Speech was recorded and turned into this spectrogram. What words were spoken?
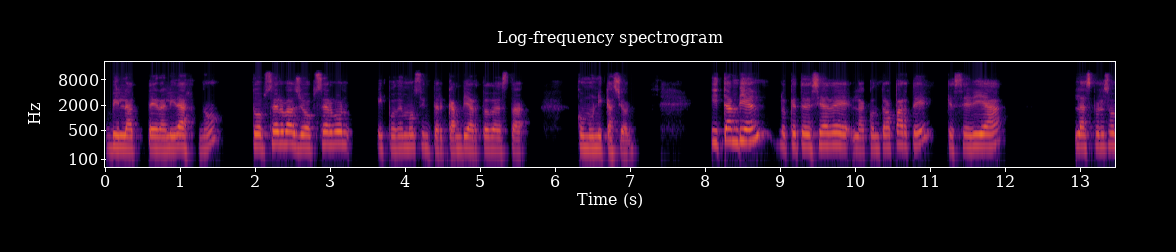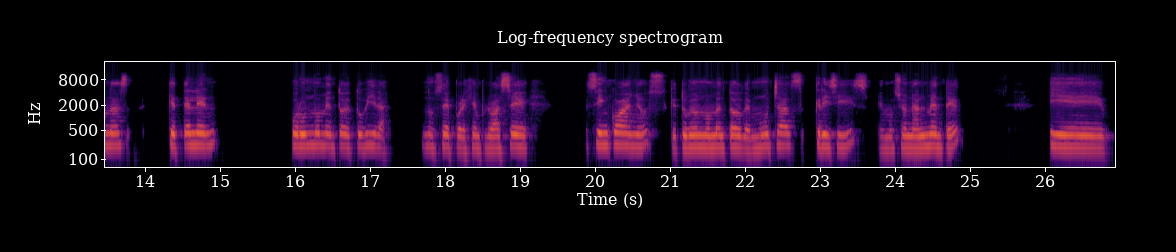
bilateralidad, ¿no? Tú observas, yo observo y podemos intercambiar toda esta comunicación. Y también lo que te decía de la contraparte, que sería las personas que te leen por un momento de tu vida. No sé, por ejemplo, hace cinco años que tuve un momento de muchas crisis emocionalmente y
